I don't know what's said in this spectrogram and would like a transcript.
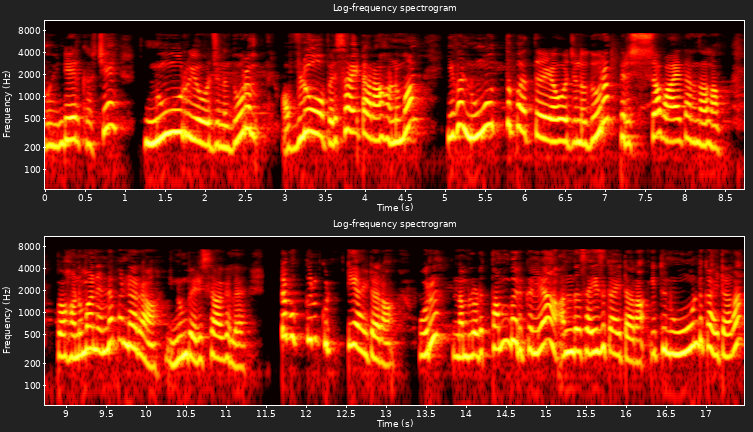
போயிட்டே இருக்கிறச்சே நூறு யோஜனை தூரம். அவ்வளோ பெருசாயிட்டாராம் ஹனுமான். இவன் நூத்து பத்து யோஜனை தூரம் பெருசா வாயை திறந்தாலாம் இப்போ ஹனுமான் என்ன பண்ணாராம் இன்னும் பெருசாகல டபுக்குன்னு குட்டி ஆயிட்டாராம். ஒரு நம்மளோட தம்பு இருக்கு இல்லையா? அந்த சைஸுக்கு ஆயிட்டாராம். இத்தனூண்டுக்கு ஆயிட்டாராம்.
